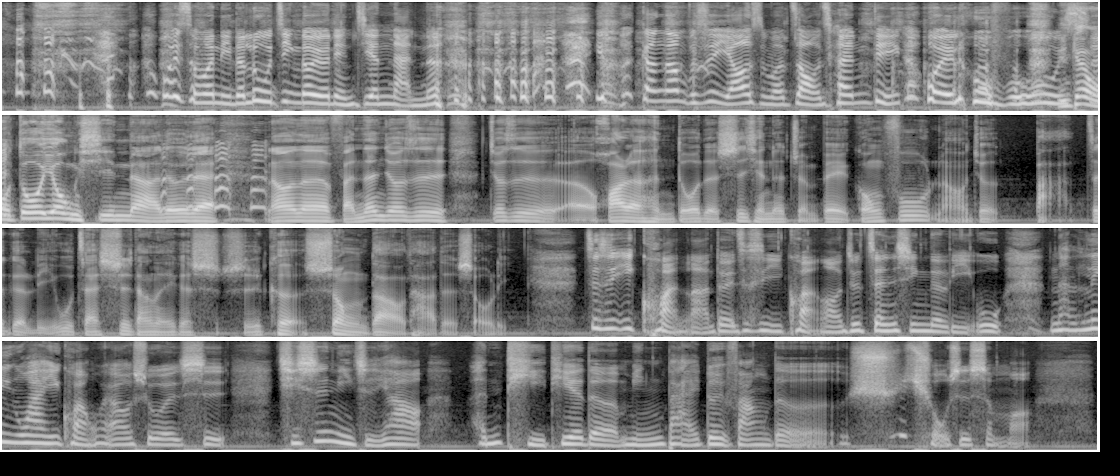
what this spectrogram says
为什么你的路径都有点艰难呢？刚刚不是也要什么早餐厅贿赂服务？你看我多用心呐，对不对？然后呢，反正就是就是呃，花了很多的事前的准备功夫，然后就把这个礼物在适当的一个时时刻送到他的手里。这是一款啦，对，这是一款哦，就真心的礼物。那另外一款我要说的是，其实你只要。很体贴的明白对方的需求是什么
